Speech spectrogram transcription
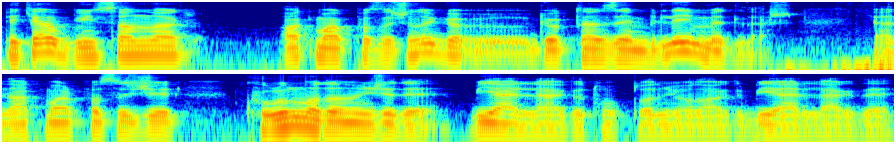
Peki abi bu insanlar Akmar Pasajı'na gö- gökten zembille inmediler. Yani Akmar Pasajı kurulmadan önce de bir yerlerde toplanıyorlardı, bir yerlerde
